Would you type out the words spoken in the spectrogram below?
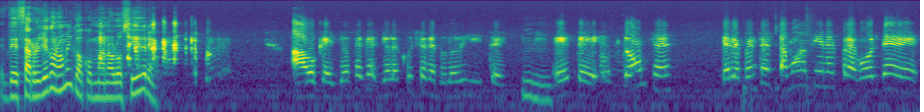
Desarrollo Económico, con Manolo Sidre. Ah, ok, yo sé que yo le escuché que tú lo dijiste. este Entonces, de repente estamos así en el fragor de,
